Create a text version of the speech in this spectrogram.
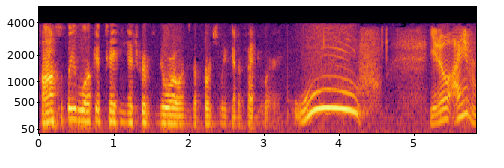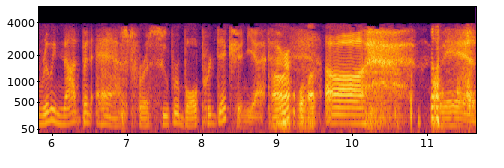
possibly look at taking a trip to New Orleans the first weekend of February? Woo! You know, I have really not been asked for a Super Bowl prediction yet. All right. Well, Uh, man.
